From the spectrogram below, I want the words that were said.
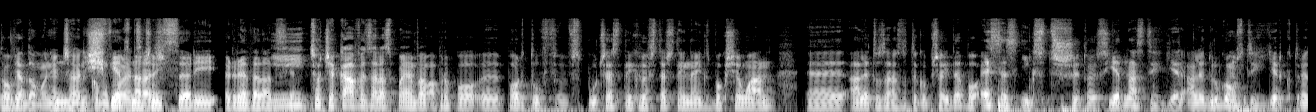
To wiadomo, nie trzeba nikomu Świetna polecać. część serii, rewelacja. I co ciekawe, zaraz powiem wam a propos y, portów współczesnych we wstecznej na Xboxie One, e, ale to zaraz do tego przejdę, bo SSX 3 to jest jedna z tych gier, ale drugą z tych gier, które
